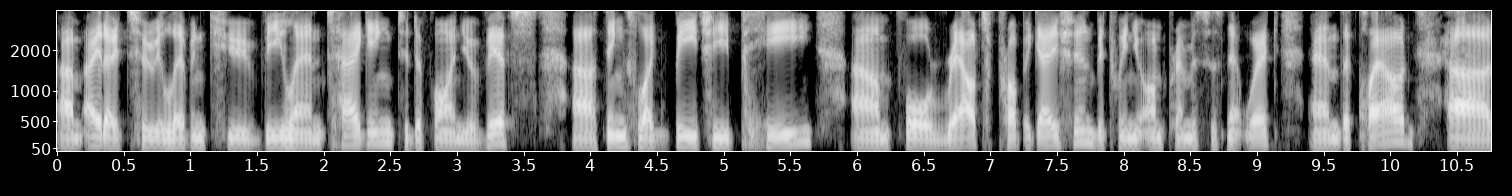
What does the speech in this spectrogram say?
um, 802.11q VLAN tagging to define your VIFs, uh, things like BGP um, for route propagation between your on premises network and the cloud, uh,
